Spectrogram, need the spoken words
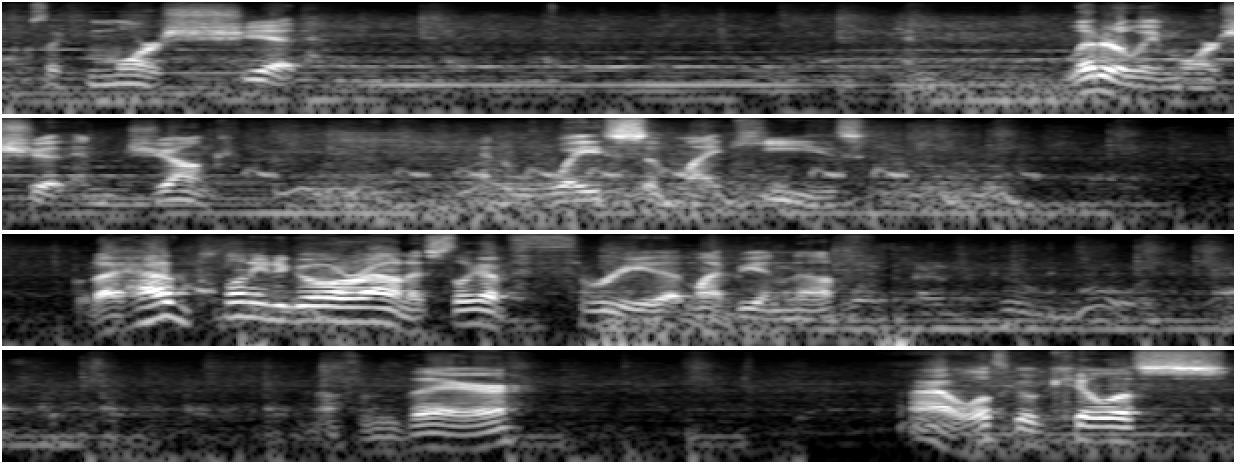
Looks like more shit. Literally more shit and junk. And wastes of my keys. But I have plenty to go around. I still have three. That might be enough. Nothing there. Alright, well, let's go kill us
